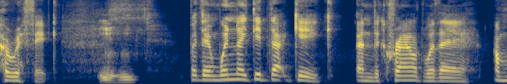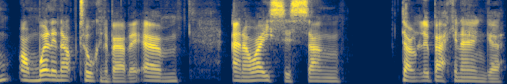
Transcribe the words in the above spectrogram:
horrific. But then when they did that gig and the crowd were there, I'm I'm welling up talking about it. Um, and Oasis sung "Don't Look Back in Anger,"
